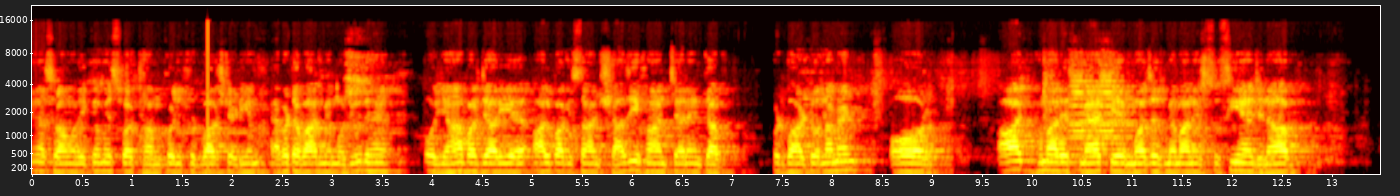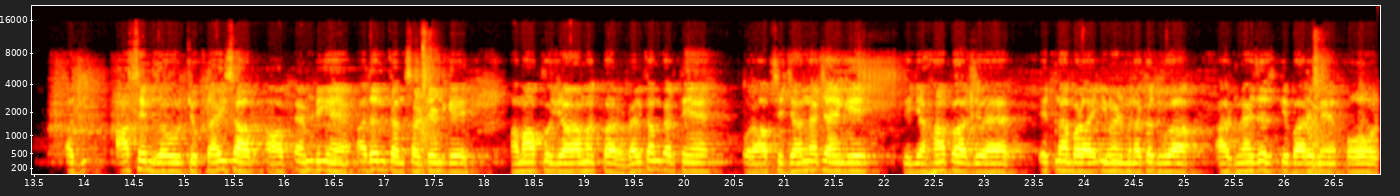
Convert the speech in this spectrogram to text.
جی، السلام علیکم۔ اس وقت ہم کوئی فٹ بال اسٹیڈیم ایبٹ آباد میں موجود ہیں اور یہاں پر جاری ہے all Pakistan Shazi Khan challenge cup football tournament. اور آج ہمارے اس میچ کے معزز مہمان خصوصی ہیں جناب عاصم ظہور چختائی صاحب۔ آپ ایم ڈی ہیں، عدن کنسلٹنٹ کے۔ ہم آپ کو یہاں آمد پر ویلکم کرتے ہیں اور آپ سے جاننا چاہیں گے کہ یہاں پر جو ہے اتنا بڑا ایونٹ منعقد ہوا آرگنائزرز کے بارے میں اور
